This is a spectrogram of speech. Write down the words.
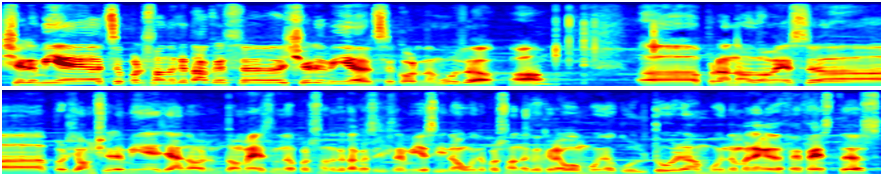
Xeremier és la persona que toca la xeremia, la cornamusa, eh? Uh, però no només, uh, per jo un xeremier ja no només una persona que toca la xeremia, sinó una persona que creu en una cultura, en una manera de fer festes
